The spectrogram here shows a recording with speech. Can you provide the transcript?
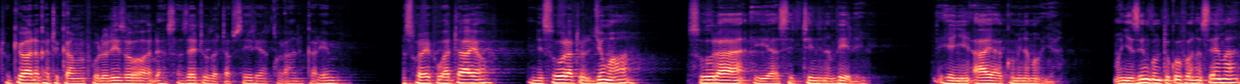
tukiwa katika mfululizo wa darasa zetu za tafsiri ya Qur'an Karim sura ifuatayo ni suratul Jumaa sura ya sitini na mbili yenye aya moja Mwenyezi Mungu mtukufu anasema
